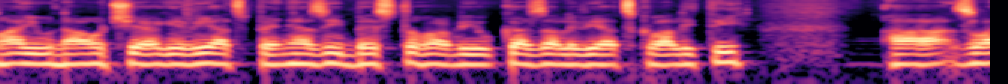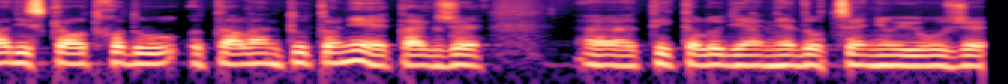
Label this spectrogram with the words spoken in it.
majú na očiach je viac peňazí bez toho, aby ukázali viac kvality. A z hľadiska odchodu talentu to nie je tak, že e, títo ľudia nedocenujú, že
